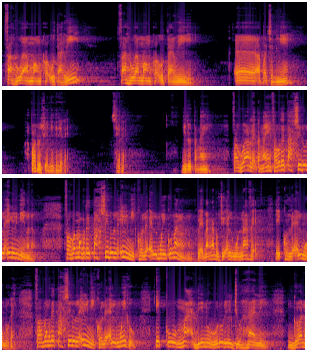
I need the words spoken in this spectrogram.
Fahuwa mongko utawi fahuwa mongko utawi eh apa jenenge? Apa rujuk ini kira sirek niru tengah fahuwa lek tengah fahuwa tahsilul ilmi ngono. Fahuwa mongko tahsilul ilmi golek ilmu iku mang. Lek mangan rujuk ilmu nafi' eh, golek ilmu pokoke. Fa mong tahsilul ilmi golek ilmu iku iku ma'dinu hururil juhali. Nggon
